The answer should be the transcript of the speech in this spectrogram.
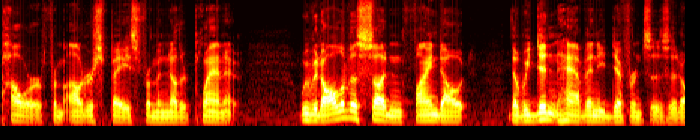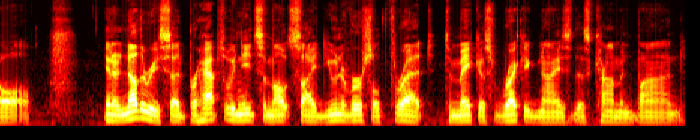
power from outer space from another planet, we would all of a sudden find out that we didn't have any differences at all. In another, he said, perhaps we need some outside universal threat to make us recognize this common bond.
